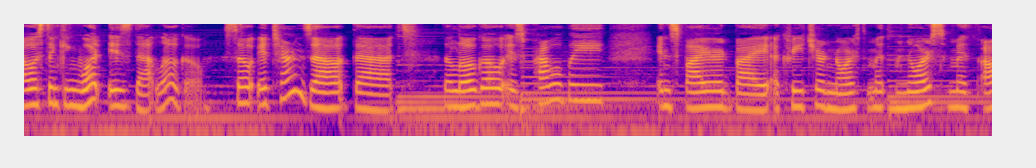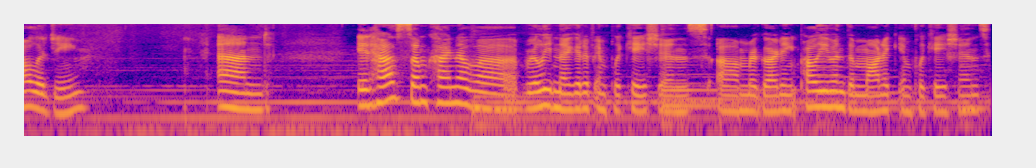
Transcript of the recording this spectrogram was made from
I was thinking, what is that logo? So, it turns out that the logo is probably inspired by a creature North, Norse mythology. And it has some kind of uh, really negative implications um, regarding probably even demonic implications.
